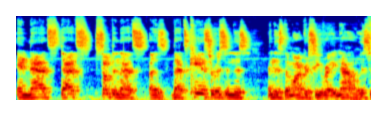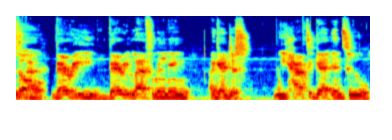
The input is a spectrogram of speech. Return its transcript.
And that's that's something that's as that's cancerous in this in this democracy right now. It's just So- that very very left leaning again just we have to get into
